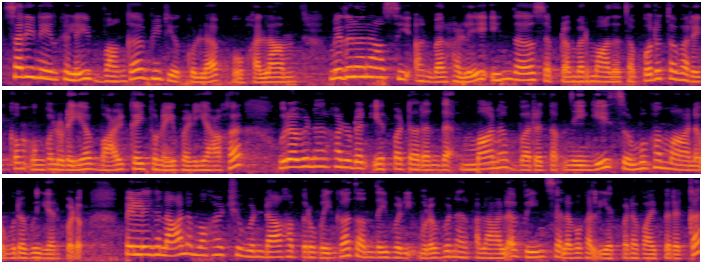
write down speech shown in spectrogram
சரி நேர்களே வாங்க வீடியோக்குள்ளே போகலாம். மிதுனராசி அன்பர்களே இந்த செப்டம்பர் மாதத்தை பொறுத்த வரைக்கும் உங்களுடைய வாழ்க்கை துணை வழியாக உறவினர்களுடன் ஏற்பட்டிருந்த மன வருத்தம் நீங்கி சுமூகமான உறவு ஏற்படும். பிள்ளைகளால் மகிழ்ச்சி உண்டாக பெறுவீங்க. தந்தை வழி உறவினர்களால் வீண் செலவுகள் ஏற்பட வாய்ப்பிருக்க.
